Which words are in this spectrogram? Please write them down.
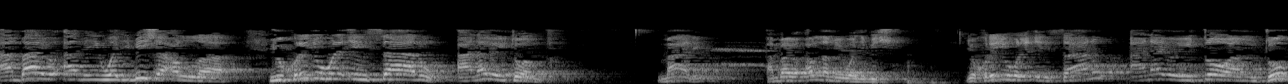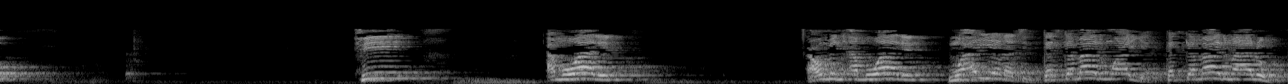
Ambayo ameiwajibisha Allah yukrijuhu al-insanu anayoitoa mtu mali ambayo Allah ameiwajibisha yukrijuhu al-insanu anayoitoa mtu fi amwali au min amwali muayyanatin katika mali muayyan katika mali maalum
